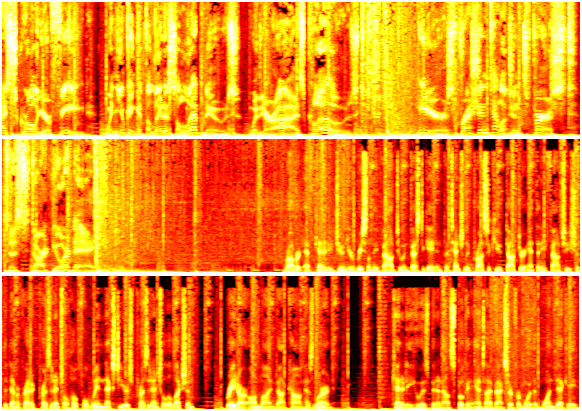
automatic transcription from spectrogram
Why scroll your feed when you can get the latest celeb news with your eyes closed? Here's fresh intelligence first to start your day. Robert F. Kennedy Jr. recently vowed to investigate and potentially prosecute Dr. Anthony Fauci should the Democratic presidential hopeful win next year's presidential election, RadarOnline.com has learned. Kennedy, who has been an outspoken anti vaxxer for more than one decade,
